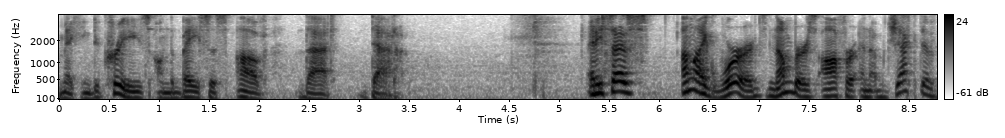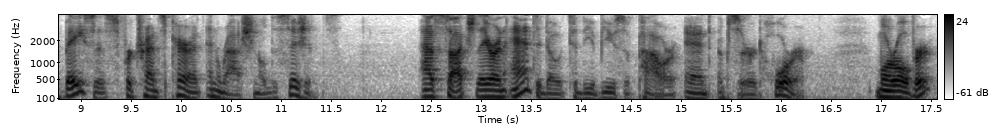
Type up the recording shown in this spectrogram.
making decrees on the basis of that data. And he says, unlike words, numbers offer an objective basis for transparent and rational decisions. As such, they are an antidote to the abuse of power and absurd horror. Moreover,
